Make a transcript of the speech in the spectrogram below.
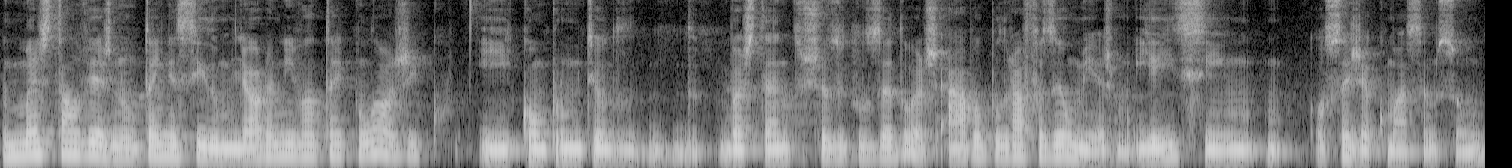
mas talvez não tenha sido melhor a nível tecnológico e comprometeu de, de bastante os seus utilizadores. A Apple poderá fazer o mesmo e aí sim, ou seja, como a Samsung,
